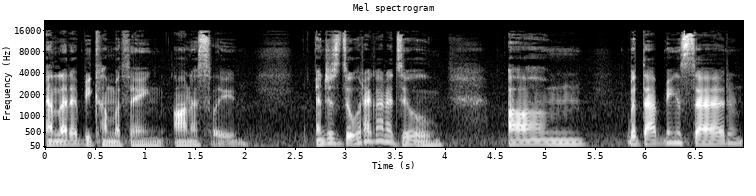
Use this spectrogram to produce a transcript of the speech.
and let it become a thing, honestly. And just do what I got to do. Um, with that being said,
